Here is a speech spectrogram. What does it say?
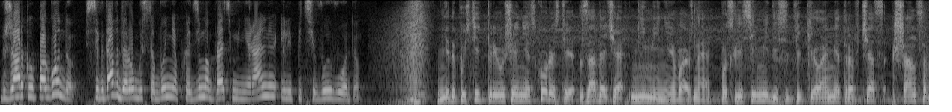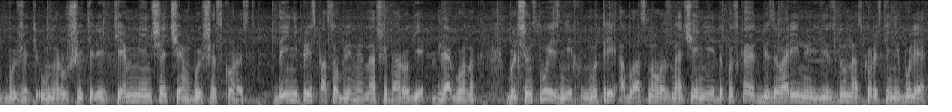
В жаркую погоду всегда в дорогу с собой необходимо брать минеральную или питьевую воду. Не допустить превышения скорости – задача не менее важная. После 70 км в час шансов выжить у нарушителей тем меньше, чем выше скорость. Да и не приспособлены наши дороги для гонок. Большинство из них внутри областного значения допускают безаварийную езду на скорости не более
